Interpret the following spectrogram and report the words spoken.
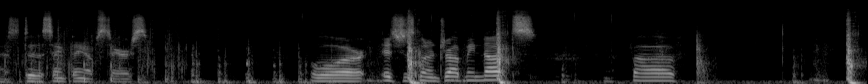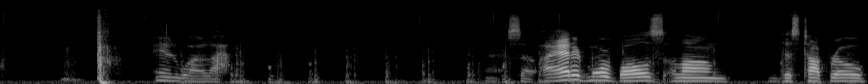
let's do the same thing upstairs. Or it's just going to drive me nuts. Five. And voila. So I added more walls along this top row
